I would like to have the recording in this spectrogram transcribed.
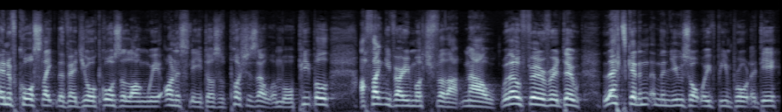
and of course like the video, it goes a long way. Honestly, it does, it pushes out to more people. I thank you very much for that. Now, without further ado, let's get into the news what we've been brought today.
